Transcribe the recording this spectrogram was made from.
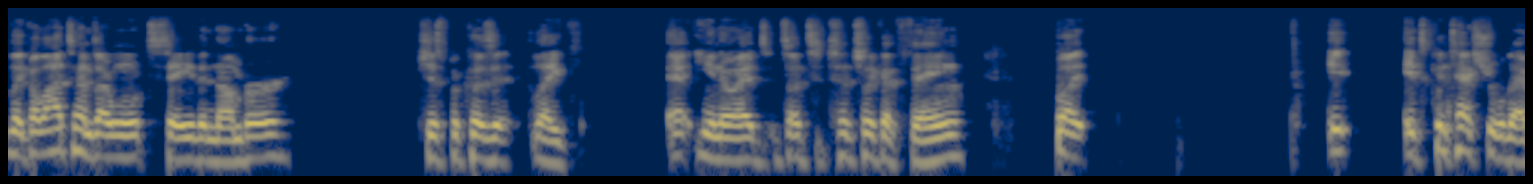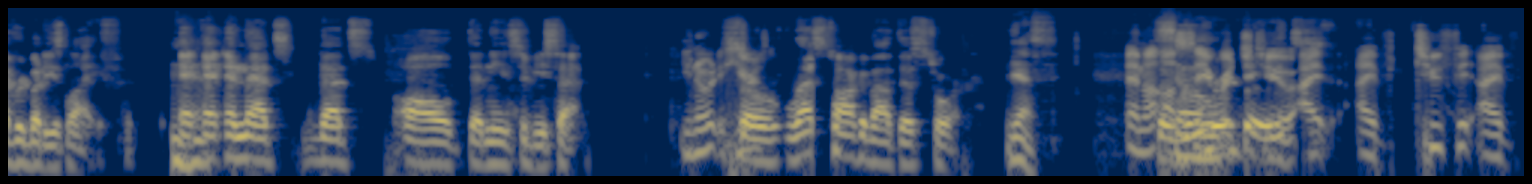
like a lot of times I won't say the number just because it like eh, you know it's, it's such like a thing but it it's contextual to everybody's life Mhm. and, and that's that's all that needs to be said You know what? Here's so let's talk about this tour Yes. and I'll, so I'll say your Rich too. I I've two. fi- I've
